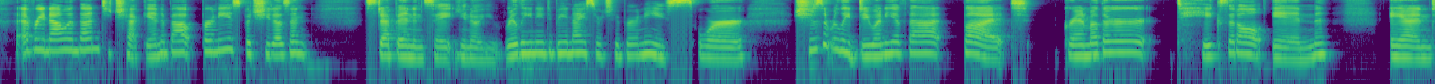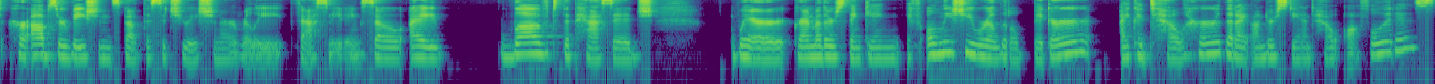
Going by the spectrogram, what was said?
every now and then to check in about Bernice, but she doesn't step in and say, you know, you really need to be nicer to Bernice or she doesn't really do any of that, but grandmother takes it all in and her observations about the situation are really fascinating. So I loved the passage where grandmother's thinking, if only she were a little bigger, I could tell her that I understand how awful it is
